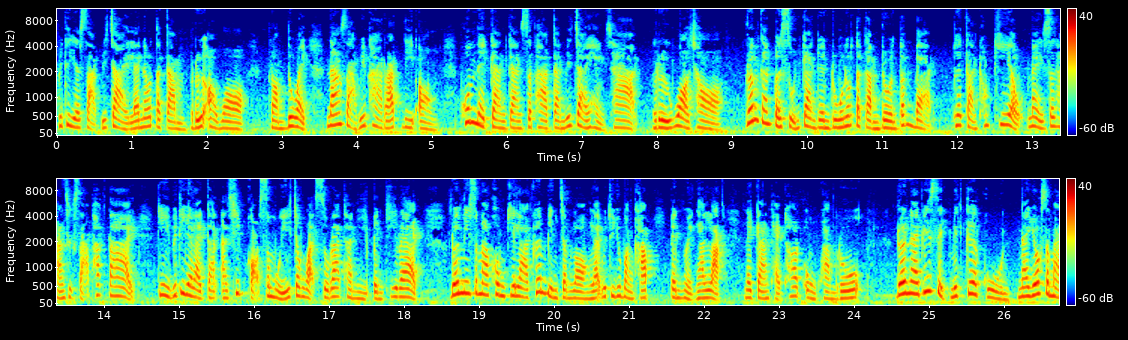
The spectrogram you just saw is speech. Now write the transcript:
วิทยาศาสตร์วิจัย และนวัตกรรม หรืออว พร้อมด้วยนางสาววิภารัตน์ดีอ่อง ผู้อำนวยการการสภาการวิจัยแห่งชาติ หรือวชเริ่มการเปิดศูนย์การเรียนรู้นวัตกรรมโดรนต้นแบบ เพื่อการท่องเที่ยวในสถานศึกษาภาคใต้ ที่วิทยาลัยการอาชีพเกาะสมุยจังหวัดสุราษฎร์ธานีเป็นที่แรก โดยมีสมาคมกีฬาเครื่องบินจำลองและวิทยุบังคับ เป็นหน่วยงานหลักในการถ่ายทอดองค์ความรู้ โดยนายพิสิทธิ์มิตรเกื้อกูล นายกสมา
